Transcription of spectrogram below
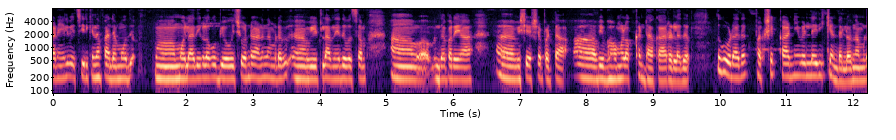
കണിയിൽ വെച്ചിരിക്കുന്ന ഫലമൂല മൂലാദികളൊക്കെ ഉപയോഗിച്ചുകൊണ്ടാണ് നമ്മുടെ വീട്ടിൽ അന്നേ ദിവസം എന്താ പറയുക വിശേഷപ്പെട്ട വിഭവങ്ങളൊക്കെ ഉണ്ടാക്കാറുള്ളത്. ഇതുകൂടാതെ പക്ഷെ കണി വെള്ളരിക്ക ഉണ്ടല്ലോ നമ്മൾ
